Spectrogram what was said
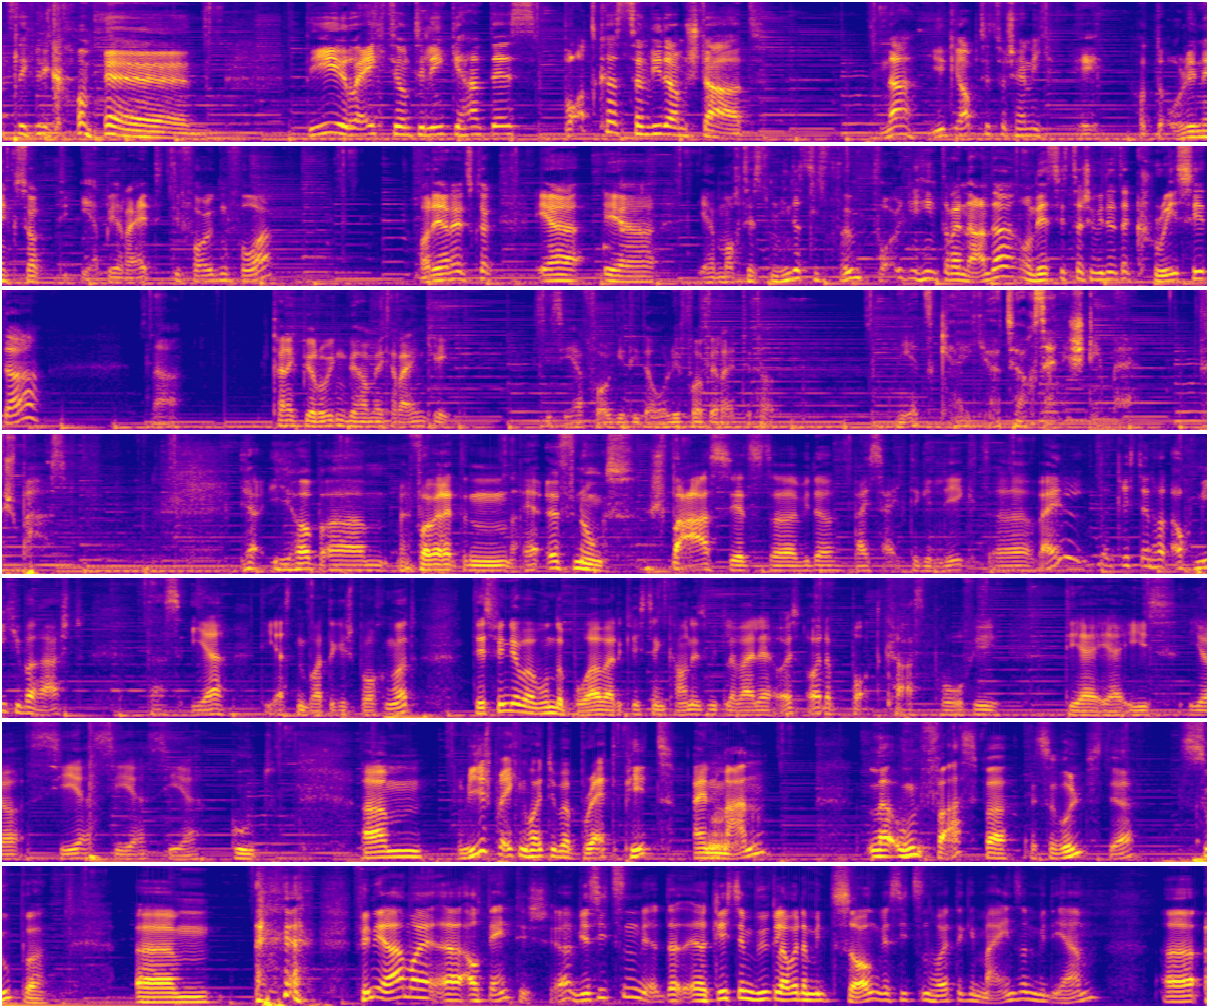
herzlich willkommen. Die rechte und die linke Hand des Podcasts sind wieder am Start. Na, ihr glaubt jetzt wahrscheinlich, hey, hat der Olli nicht gesagt, er bereitet die Folgen vor? Hat er nicht gesagt, er, er, er macht jetzt mindestens fünf Folgen hintereinander und jetzt ist da schon wieder der Chrissy da? Na, kann ich beruhigen, wir haben euch reingelegt. Es ist eher Folge, die der Olli vorbereitet hat. Und jetzt gleich hört ihr auch seine Stimme. Viel Spaß. Ja, ich habe ähm, meinen vorbereiteten Eröffnungsspaß jetzt äh, wieder beiseite gelegt, äh, weil der Christian hat auch mich überrascht, dass er die ersten Worte gesprochen hat. Das finde ich aber wunderbar, weil Christian Kahn ist mittlerweile als alter Podcast-Profi, der er ist, ja sehr, sehr, sehr gut. Ähm, wir sprechen heute über Brad Pitt, ein Mann. Na, unfassbar. Es rülpst, ja. Super. Ähm, Finde ich auch mal äh, authentisch. Ja? Wir sitzen, der, äh, Christian will, glaube ich, damit sagen, wir sitzen heute gemeinsam mit ihm. Äh,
